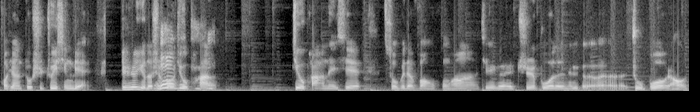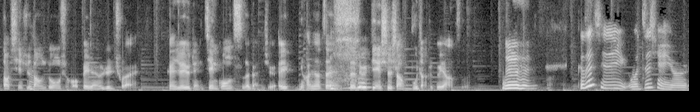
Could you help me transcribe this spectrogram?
好像都是追星脸。其实有的时候就怕，就怕那些所谓的网红啊，这个直播的那个主播，然后到现实当中的时候被人认出来，感觉有点见光死的感觉。哎，你好像在 在这个电视上不长这个样子。嗯，可是其实我之前有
